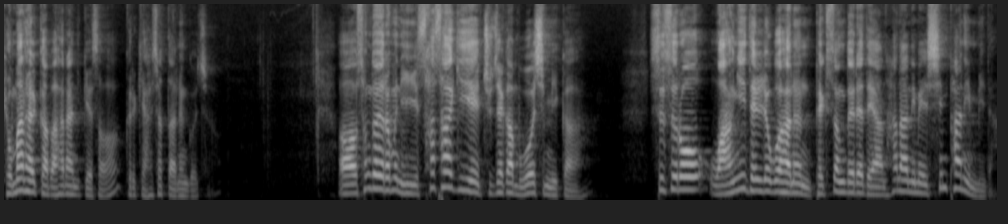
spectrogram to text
교만할까봐 하나님께서 그렇게 하셨다는 거죠. 어, 성도 여러분, 이 사사기의 주제가 무엇입니까? 스스로 왕이 되려고 하는 백성들에 대한 하나님의 심판입니다.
